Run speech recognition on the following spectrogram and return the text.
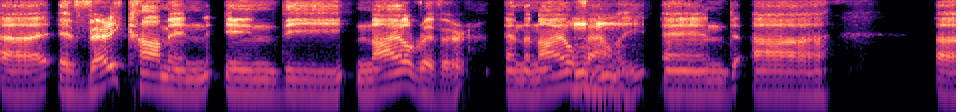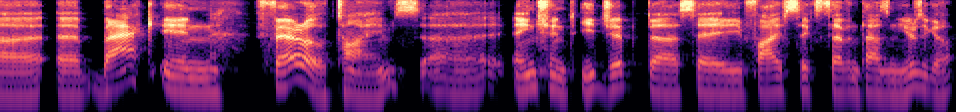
uh, a very common in the Nile River and the Nile Mhm. Valley, and uh, uh, uh, back in Pharaoh times, uh, ancient Egypt, uh, say five, six, seven thousand years ago,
